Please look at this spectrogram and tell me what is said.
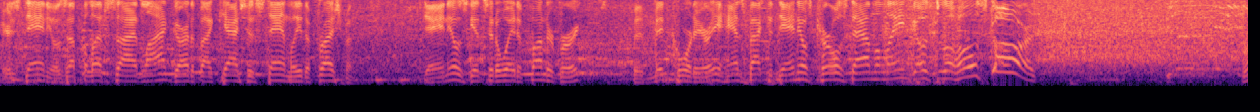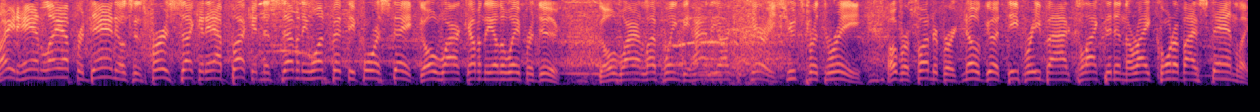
Here's Daniels up the left sideline, guarded by Cassius Stanley, the freshman. Daniels gets it away to Funderburk. But midcourt area, hands back to Daniels, curls down the lane, goes to the hole, scores! Right hand layup for Daniels, his first second half bucket, and it's 71 54 state. Goldwire coming the other way for Duke. Goldwire left wing behind the arc to Carey, shoots for three. Over Funderburk, no good. Deep rebound collected in the right corner by Stanley.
